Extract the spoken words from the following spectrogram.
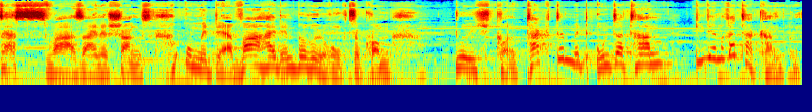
Das war seine Chance, um mit der Wahrheit in Berührung zu kommen, durch Kontakte mit Untertanen, die den Retter kannten.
